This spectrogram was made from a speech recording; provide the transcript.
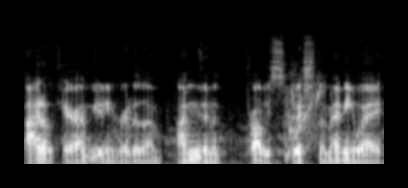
I don't care. I'm getting rid of them. I'm gonna probably squish them anyway.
